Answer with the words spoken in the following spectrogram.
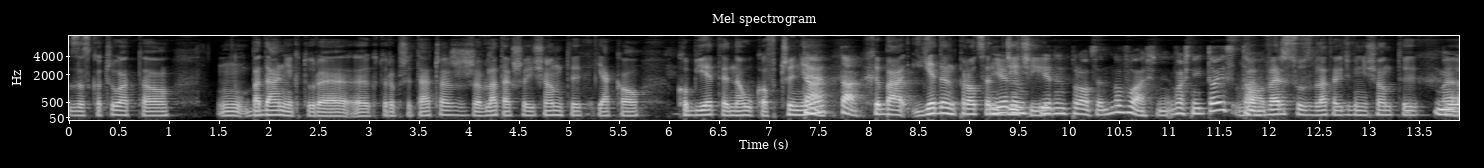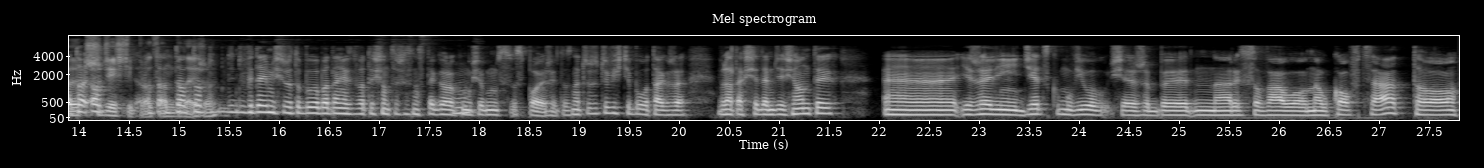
zaskoczyła, to mm, badanie, które, e, które przytaczasz, że w latach 60. jako kobiety naukowczynie, tak, tak. chyba 1%, 1 dzieci. 1%, no właśnie, właśnie i to jest to. Versus w latach 90. No, to, 30%. To, to, to, wydaje mi się, że to było badanie z 2016 roku, hmm. musiałbym spojrzeć. To znaczy, rzeczywiście było tak, że w latach 70 E, jeżeli dziecku mówiło się, żeby narysowało naukowca, to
